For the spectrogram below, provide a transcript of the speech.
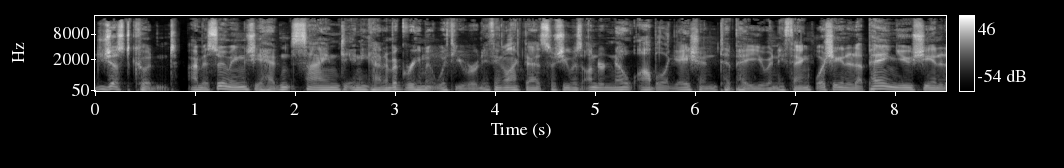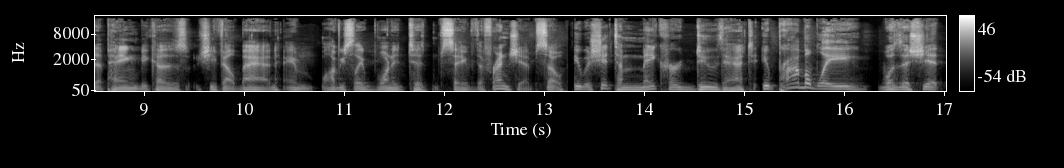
just couldn't. I'm assuming she hadn't signed any kind of agreement with you or anything like that, so she was under no obligation to pay you anything. What she ended up paying you, she ended up paying because she felt bad and obviously wanted to save the friendship. So it was shit to make her do that. It probably was a shit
